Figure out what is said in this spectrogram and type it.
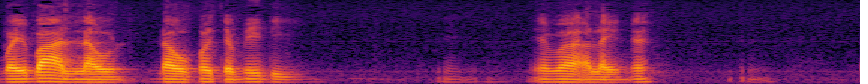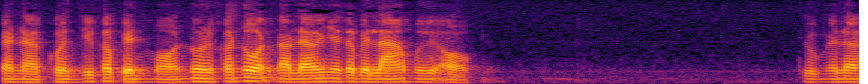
ไว้บ้านเรา เราก็จะไม่ดีไม่ว่าอะไรนะ ขณะคนที่เขาเป็นหมอนวดเขานวดเราแล้วยังจะไปล้างมือออก ถูกไหมล่ะ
